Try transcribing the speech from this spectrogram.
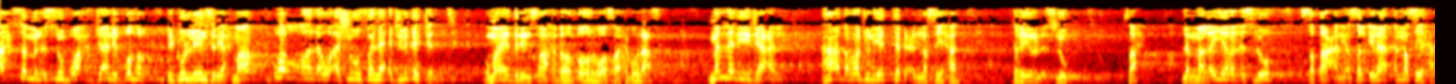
أحسن من أسلوب واحد جاني الظهر يقول لي انزل يا حمار. والله لو أشوفه لأجلده جلد. وما يدري إن صاحبه الظهر هو صاحبه العصر. ما الذي جعل هذا الرجل يتبع النصيحة؟ تغيير الأسلوب. صح؟ لما غير الأسلوب استطاع أن يصل إلى النصيحة.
